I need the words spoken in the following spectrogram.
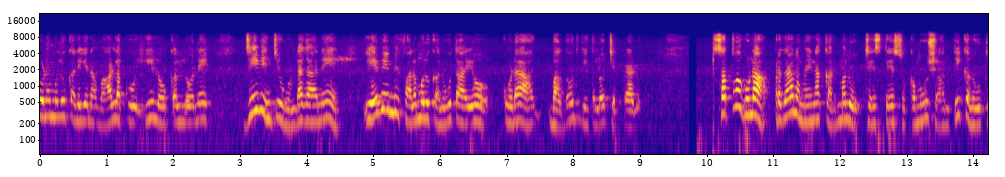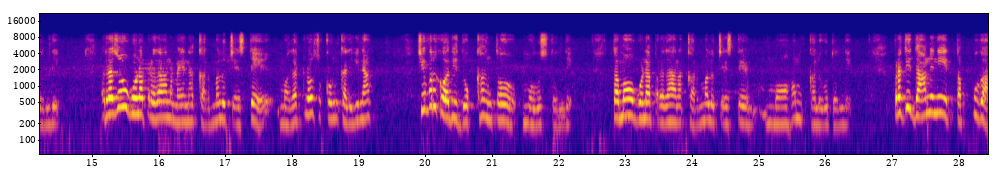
గుణములు కలిగిన వాళ్ళకు ఈ లోకంలోనే జీవించి ఉండగానే ఏవేమి ఫలములు కలుగుతాయో కూడా భగవద్గీతలో చెప్పాడు. సత్వగుణ ప్రధానమైన కర్మలు చేస్తే సుఖము శాంతి కలుగుతుంది. రజోగుణ ప్రధానమైన కర్మలు చేస్తే మొదట్లో సుఖం కలిగిన చివరకు అది దుఃఖంతో ముగుస్తుంది. తమో గుణ ప్రధాన కర్మలు చేస్తే మోహం కలుగుతుంది. ప్రతి దానిని తప్పుగా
